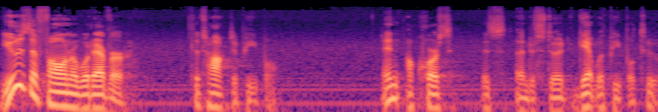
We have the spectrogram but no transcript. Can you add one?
Use the phone or whatever to talk to people. And of course, it's understood get with people too.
